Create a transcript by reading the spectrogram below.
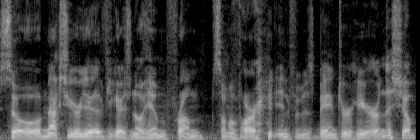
So Max Yuryev, you guys know him from some of our infamous banter here on this show.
